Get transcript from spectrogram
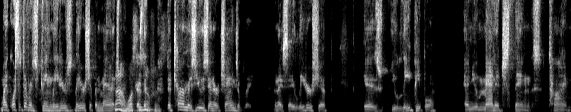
Mike, what's the difference between leaders, leadership and management? Yeah, what's the Because difference? the term is used interchangeably. And I say leadership is you lead people and you manage things, time,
